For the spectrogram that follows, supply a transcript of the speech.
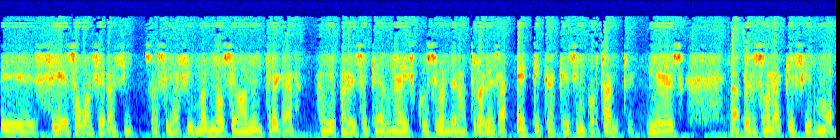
eh, si eso va a ser así, o sea, si las firmas no se van a entregar, a mí me parece que hay una discusión de naturaleza ética que es importante, y es la persona que firmó,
